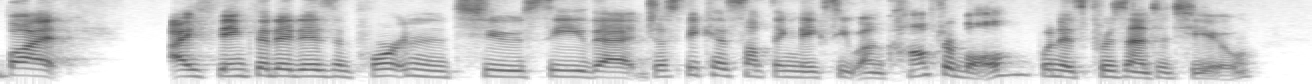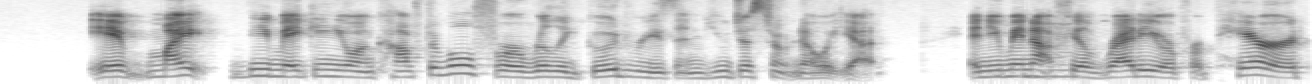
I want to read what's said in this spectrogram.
But I think that it is important to see that just because something makes you uncomfortable when it's presented to you, it might be making you uncomfortable for a really good reason. You just don't know it yet. And you may not mm-hmm. feel ready or prepared,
